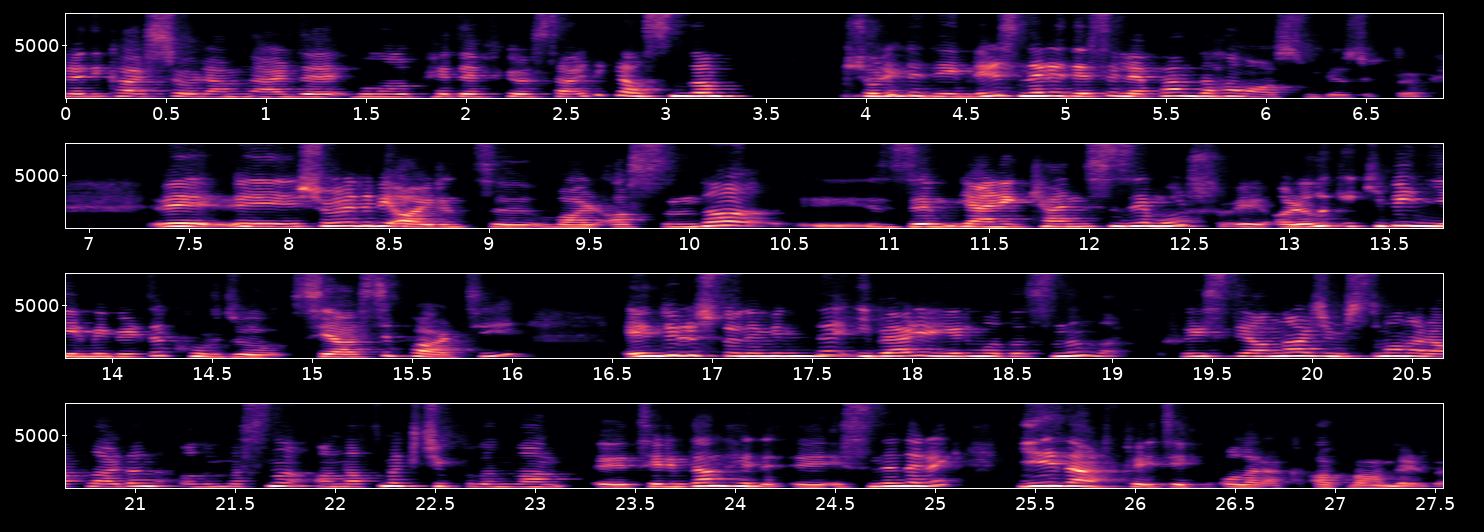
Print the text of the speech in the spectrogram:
radikal söylemlerde bulunup hedef gösterdi ki aslında şöyle de diyebiliriz neredeyse Le Pen daha masum gözüktü. Ve e, şöyle de bir ayrıntı var aslında e, yani kendisi Zemur e, Aralık 2021'de kurduğu siyasi partiyi Endülüs döneminde İberya Yarımadası'nın Hristiyanlarca Müslüman Araplardan alınmasını anlatmak için kullanılan e, terimden e, esinlenerek yeniden fetih olarak adlandırdı.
